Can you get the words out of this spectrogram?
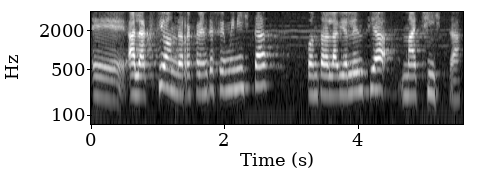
eh, a la acción de referentes feministas contra la violencia machista.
